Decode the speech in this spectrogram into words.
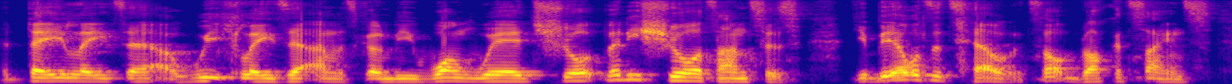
a day later, a week later, and it's gonna be one word, short, very short answers. You'll be able to tell it's not rocket science.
